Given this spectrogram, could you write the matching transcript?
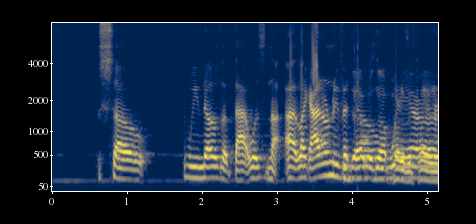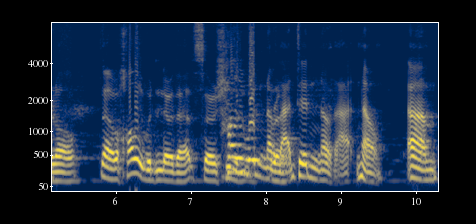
So we know that that was not like I don't even That know was not part of the plan at all. No, Holly wouldn't know that, so she Holly didn't- wouldn't know right. that, didn't know that, no. Um,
